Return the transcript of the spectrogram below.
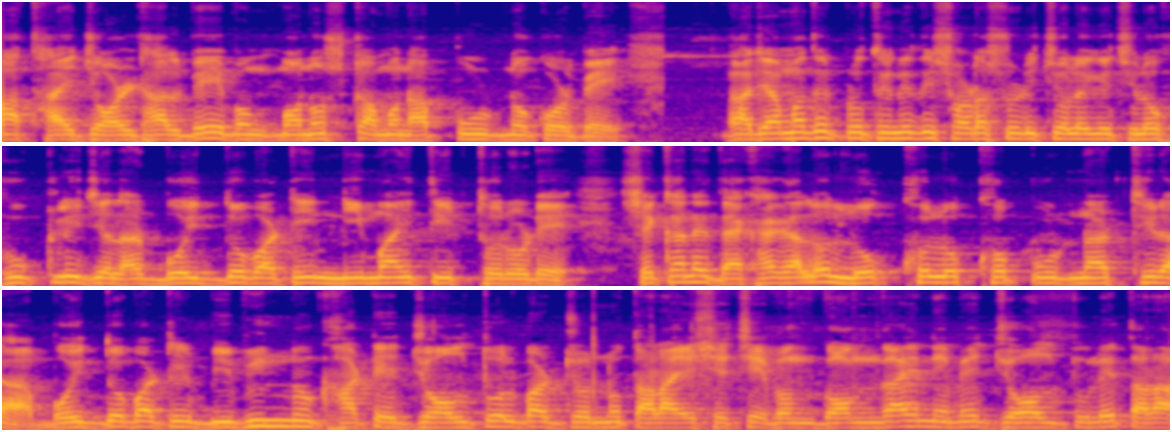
মাথায় জল ঢালবে এবং মনস্কামনা পূর্ণ করবে আজ আমাদের প্রতিনিধি সরাসরি চলে গেছিল হুগলি জেলার বৈদ্যবাটি নিমাই তীর্থ রোডে। সেখানে দেখা গেল লক্ষ লক্ষ পূর্ণার্থীরা বৈদ্যবাটির বিভিন্ন ঘাটে জল তোলবার জন্য তারা এসেছে এবং গঙ্গায় নেমে জল তুলে তারা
